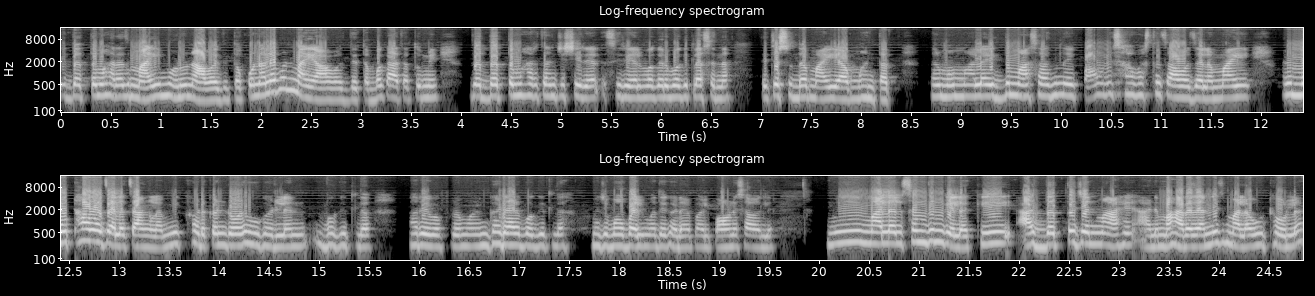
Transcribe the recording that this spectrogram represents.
ते दत्त महाराज माई म्हणून आवाज देतात कोणाला पण माई आवाज देतात बघा आता तुम्ही जर दत्त महाराजांची सिरियल सिरियल वगैरे बघितलं असेल ना त्याच्या सुद्धा माई म्हणतात. तर मग मला एकदम असा एक पावणे सहा वाजताच आवाज आला. माई आणि मोठा आवाज आला चांगला. मी खडकन डोळे उघडले बघितलं. अरे बापरे म्हणून घड्याळ बघितलं. म्हणजे मोबाईल मध्ये घड्याळ पाहिलं पावणे सहा वाजले. मी मला समजून गेलं की आज दत्त जन्म आहे आणि महाराजांनीच मला उठवलं.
